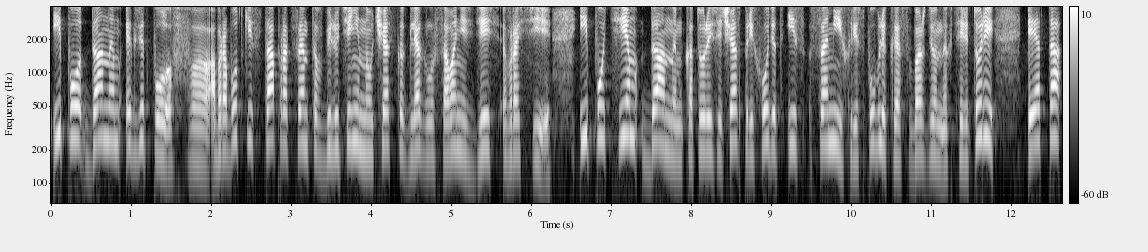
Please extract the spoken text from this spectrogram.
И по данным экзит-полов, э, обработки 100% бюллетеней на участках для голосования здесь, в России. И по тем данным, которые сейчас приходят из самих республик и освобожденных территорий, это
